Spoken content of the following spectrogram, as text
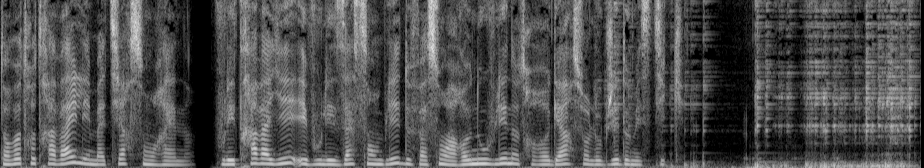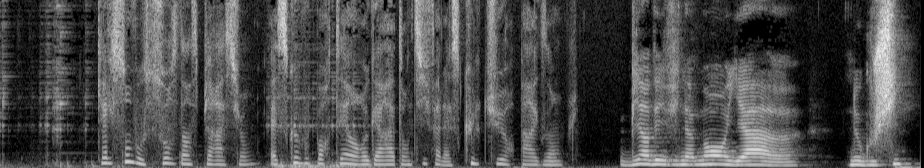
Dans votre travail, les matières sont reines. Vous les travaillez et vous les assemblez de façon à renouveler notre regard sur l'objet domestique. Quelles sont vos sources d'inspiration? Est-ce que vous portez un regard attentif à la sculpture, par exemple? Bien évidemment, il y a euh, Noguchi,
